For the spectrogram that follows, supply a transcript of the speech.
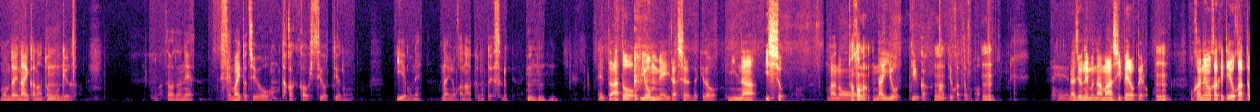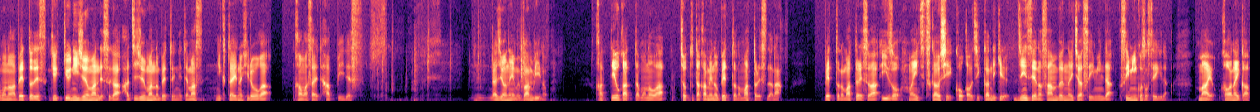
問題ないかなとは思うけどさ、わざわざね狭い土地を高く買う必要っていうのも家もねないのかなって思ったりするんだよね。うんえっとあと4名いらっしゃるんだけどみんな一緒。あの？内容っていうかうん。買ってよかったものは、うんえーラジオネーム生足ペロペロ。うん。お金をかけてよかったものはベッドです。月給20万ですが80万のベッドに寝てます。肉体の疲労が緩和されてハッピーです、うん、ラジオネームバンビーノ。買ってよかったものはちょっと高めのベッドのマットレスだな。ベッドのマットレスはいいぞ。毎日使うし効果を実感できる。人生の3分の1は睡眠だ。睡眠こそ正義だ。まあよ買わないか？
